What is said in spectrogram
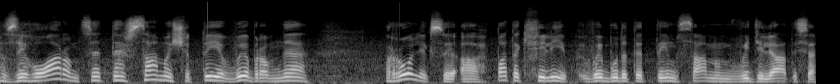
з Ягуаром це те ж саме, що ти вибрав не Ролікси, а Патек Філіп. Ви будете тим самим виділятися.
